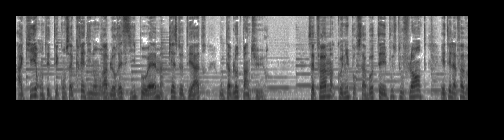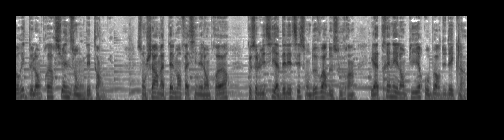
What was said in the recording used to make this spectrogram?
à qui ont été consacrés d'innombrables récits, poèmes, pièces de théâtre ou tableaux de peinture. Cette femme, connue pour sa beauté époustouflante, était la favorite de l'empereur Xuanzong des Tang. Son charme a tellement fasciné l'empereur que celui-ci a délaissé son devoir de souverain et a traîné l'empire au bord du déclin.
